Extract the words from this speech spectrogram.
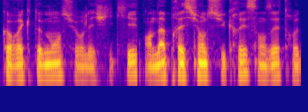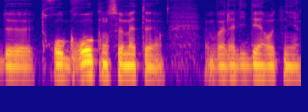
correctement sur l'échiquier en appréciant le sucré sans être de trop gros consommateurs. Voilà l'idée à retenir.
